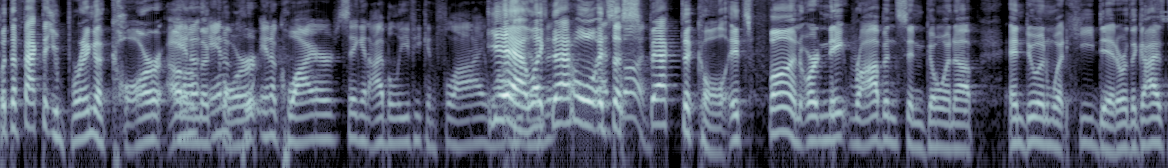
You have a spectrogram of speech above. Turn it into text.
But the fact that you bring a car out and, on a, the and, court, cho- and a choir singing "I Believe He Can Fly." yeah, like it, that whole it's a fun. spectacle. It's fun. Or Nate Robinson going up and doing what he did. Or the guys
